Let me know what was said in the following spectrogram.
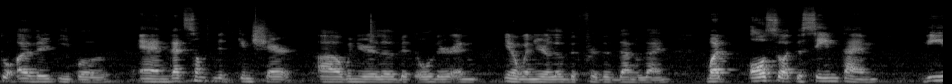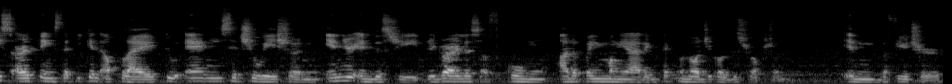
to other people. And that's something that you can share uh, when you're a little bit older and you know when you're a little bit further down the line. But also at the same time these are things that you can apply to any situation in your industry regardless of kung ano pa yung mangyaring technological disruption in the future.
